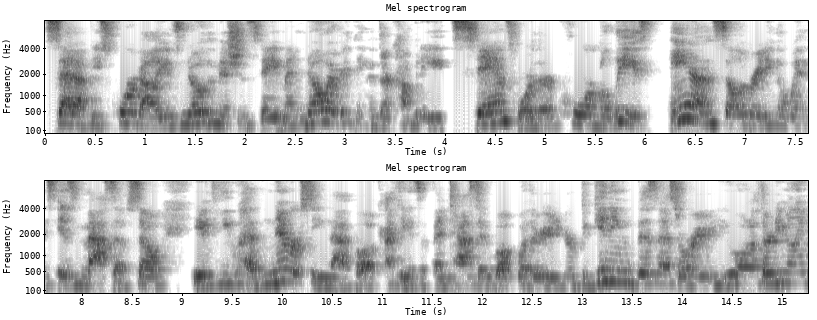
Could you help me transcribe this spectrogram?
set up these core values, know the mission statement, know everything that their company stands for, their core beliefs, and celebrating the wins is massive. So if you have never seen that book, I think it's a fantastic book, whether you're beginning business or you own a $30 million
